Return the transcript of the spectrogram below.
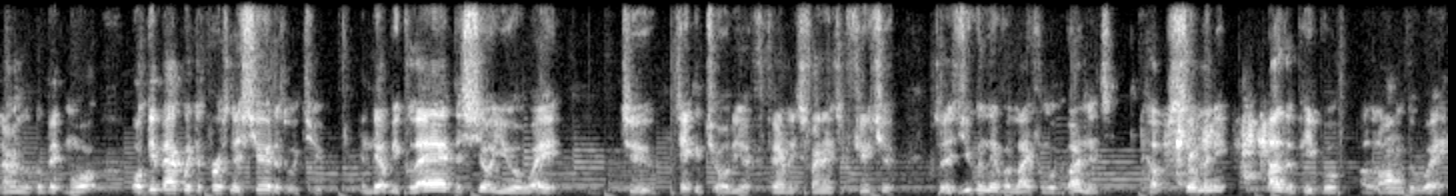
learn a little bit more, or get back with the person that shared this with you, and they'll be glad to show you a way to take control of your family's financial future so that you can live a life of abundance and help so many other people along the way.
